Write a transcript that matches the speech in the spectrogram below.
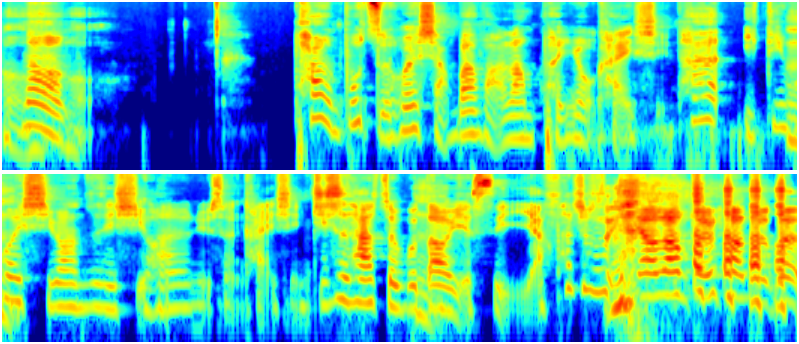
嗯、那。嗯他们不只会想办法让朋友开心，他一定会希望自己喜欢的女生开心，嗯、即使他追不到也是一样。嗯、他就是一定要让对方觉得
